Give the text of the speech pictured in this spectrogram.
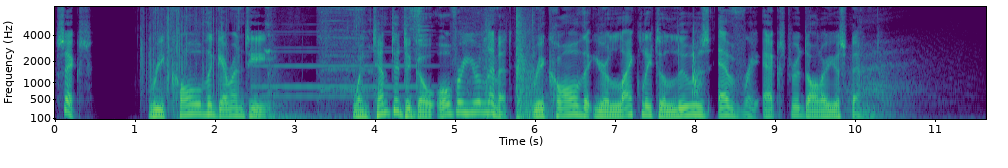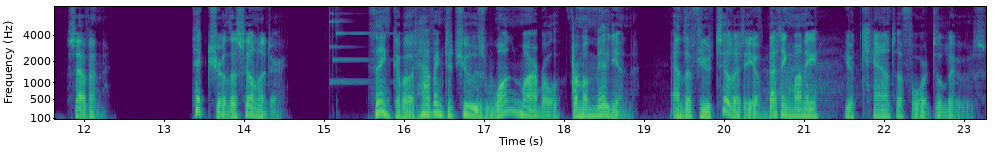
6. Recall the guarantee. When tempted to go over your limit, recall that you're likely to lose every extra dollar you spend. 7. Picture the cylinder. Think about having to choose one marble from a million and the futility of betting money you can't afford to lose.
